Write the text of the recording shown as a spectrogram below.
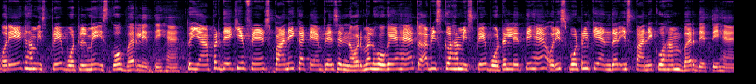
और एक हम स्प्रे बोतल में इसको भर लेते हैं। तो यहाँ पर देखिए फ्रेंड्स, पानी का टेम्परेचर नॉर्मल हो गया है तो अब इसको हम स्प्रे बोतल लेते हैं और इस बोतल के अंदर इस पानी को हम भर देते हैं।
